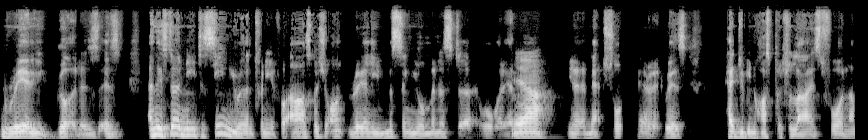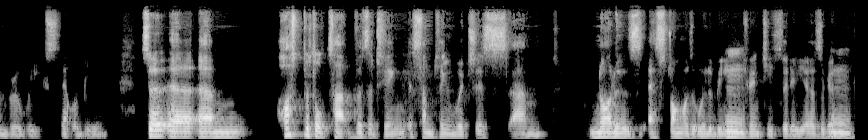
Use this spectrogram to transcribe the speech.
really good, is, is and there's no need to see me within 24 hours because you aren't really missing your minister or whatever Yeah. you know, in that short period. Whereas had you been hospitalized for a number of weeks, that would be so. Uh, um, hospital type visiting is something which is um, not as, as strong as it would have been Mm. 20, 30 years ago. Mm.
